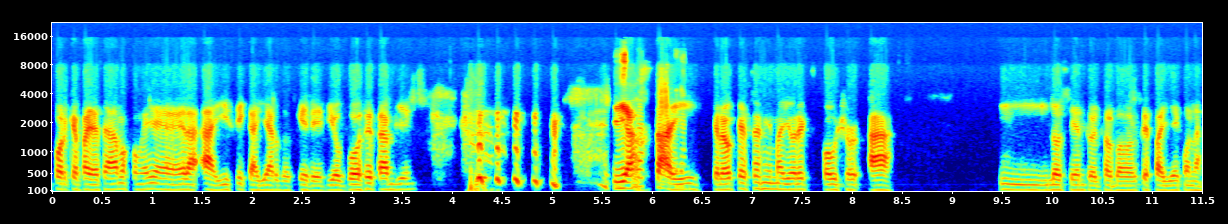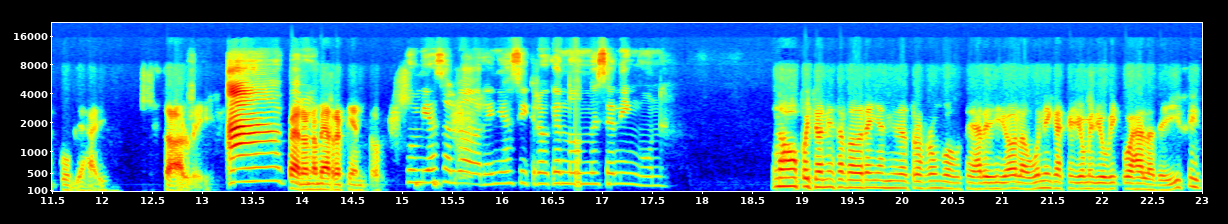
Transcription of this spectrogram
porque payaseábamos con ella, era a Isi Callardo, que de Dios goce también. y hasta ahí, creo que ese es mi mayor exposure a. Y lo siento, El Salvador, te fallé con las cumbias ahí. Sorry. Ah, pero, no me arrepiento. Cumbia salvadoreña, sí, creo que no me sé ninguna. No, pues yo ni salvadoreñas ni de otros rumbos, o sea, yo, la única que yo me dio ubico es a la de Isis,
